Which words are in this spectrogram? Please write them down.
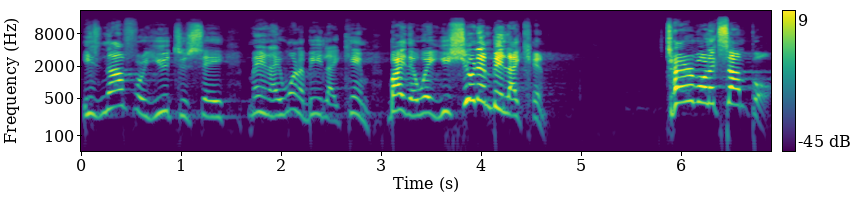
it's not for you to say, Man, I want to be like him. By the way, you shouldn't be like him. Example.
